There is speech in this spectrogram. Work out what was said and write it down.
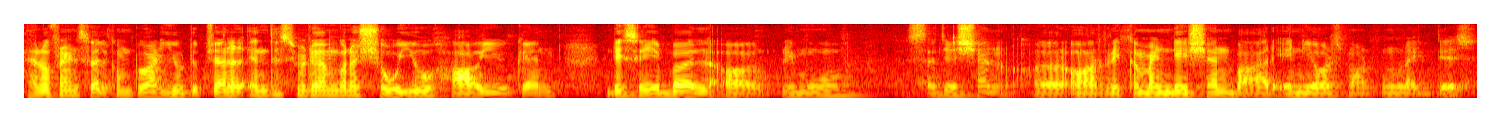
hello friends welcome to our youtube channel. In this video i'm gonna show you how you can disable or remove suggestion or, or, recommendation bar in your smartphone like this.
